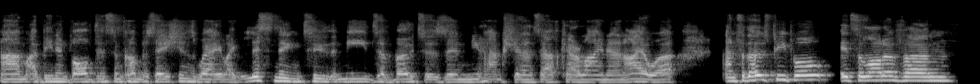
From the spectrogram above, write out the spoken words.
um, I've been involved in some conversations where, like, listening to the needs of voters in New Hampshire and South Carolina and Iowa. And for those people, it's a lot of um,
